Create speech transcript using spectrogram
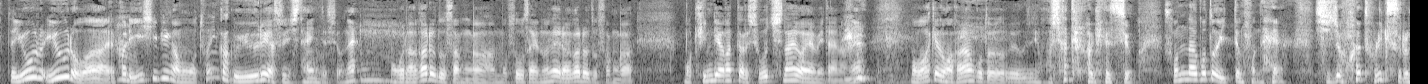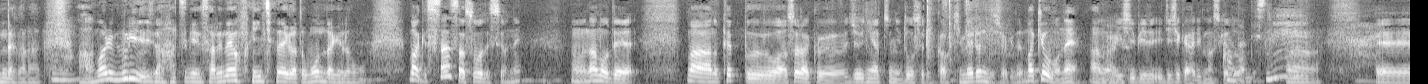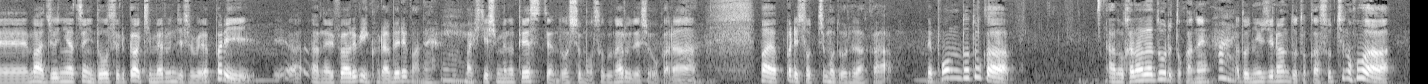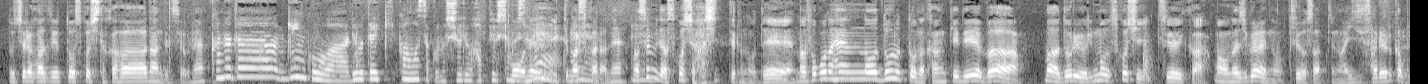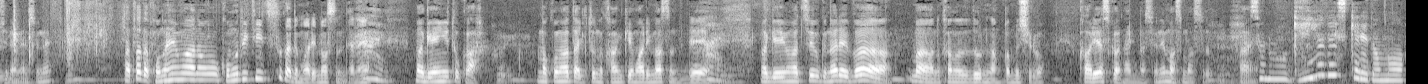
でユーロはやっぱり ECB がもうとにかくユーロ安にしたいんですよね、はい、ラガルドさんが、もう総裁の、ね、ラガルドさんが、もう金利上がったら承知しないわよみたいなね、もうわけのわからんことをおっしゃってるわけですよ、そんなことを言ってもね、市場が取引するんだから、あまり無理な発言されない方がいいんじゃないかと思うんだけども、まあ、スタンスはそうですよね。なので、まあ、あのペップはおそらく12月にどうするかを決めるんでしょうけど、まあ今日もね、あの ECB 理事会ありますけど、ね。うん。えーまあ、12月にどうするかは決めるんでしょうけど、やっぱりあの FRB に比べればね、えー、まあ、引き締めのペースってどうしても遅くなるでしょうから、まあ、やっぱりそっちもドル高、でポンドとかあのカナダドルとかね、はい、あとニュージーランドとか、そっちの方はどちらかというと、少し高派なんですよねカナダ銀行は量的緩和策の終了発表してましたね。もうね、言ってますからね、えー、まあ、そういう意味では少し走ってるので、まあ、そこの辺のドルとの関係で言えば、まあ、ドルよりも少し強いか、まあ、同じぐらいの強さっていうのは維持されるかもしれないですよね。まあ、ただ、この辺はあのコモディティ通貨でもありますんでね、はい、まあ、原油とか、まあ、この辺りとの関係もありますんで、はい、まあ、原油が強くなれば、まあ、あのカナダドルなんかむしろ変わりやすくはなりますよね、ますます。はい、その原油ですけれども、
